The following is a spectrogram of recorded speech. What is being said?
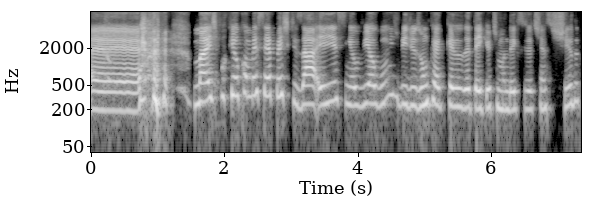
é... mas porque eu comecei a pesquisar e, assim, eu vi alguns vídeos, um que é aquele DT que eu te mandei que você já tinha assistido,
